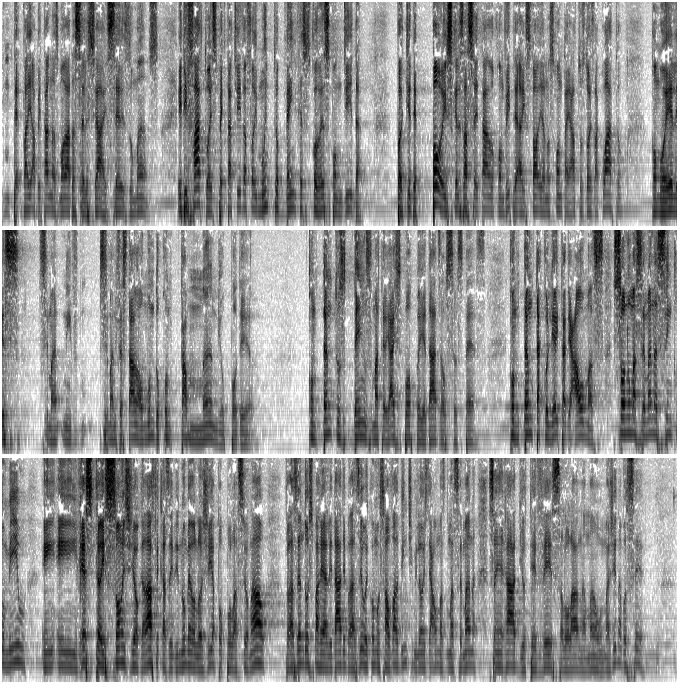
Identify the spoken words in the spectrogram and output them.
vai habitar nas moradas celestiais, seres humanos. E de fato a expectativa foi muito bem correspondida, porque depois que eles aceitaram o convite, a história nos conta em Atos 2 a 4, como eles se, mani se manifestaram ao mundo com tamanho poder, com tantos bens materiais, propriedades aos seus pés com tanta colheita de almas, só numa semana 5 mil em, em restrições geográficas e de numerologia populacional, trazendo isso para a realidade Brasil é como salvar 20 milhões de almas numa semana sem rádio, TV, celular na mão. Imagina você.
